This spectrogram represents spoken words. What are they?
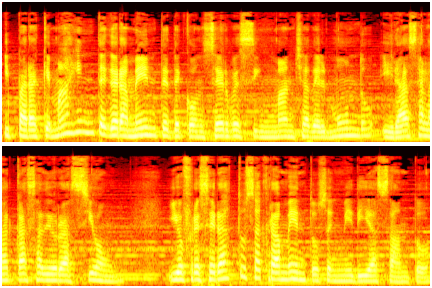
Y para que más íntegramente te conserves sin mancha del mundo, irás a la casa de oración y ofrecerás tus sacramentos en mi día santo,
